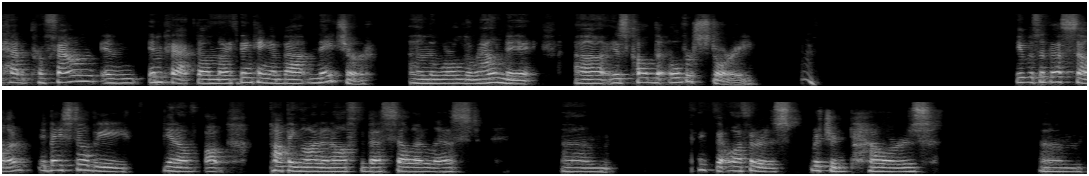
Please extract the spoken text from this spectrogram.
had a profound in, impact on my thinking about nature and the world around me uh, is called The Overstory. Hmm. It was a bestseller. It may still be, you know, uh, popping on and off the bestseller list. Um, I think the author is Richard Powers. Um,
